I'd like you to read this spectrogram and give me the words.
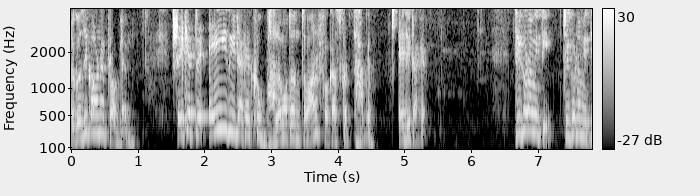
যোগাযোগকরণের প্রবলেম সেই ক্ষেত্রে এই দুইটাকে খুব ভালো মতন তোমার ফোকাস করতে হবে, এই দুইটাকে। ত্রিকোণমিতি ত্রিকোণমিতি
